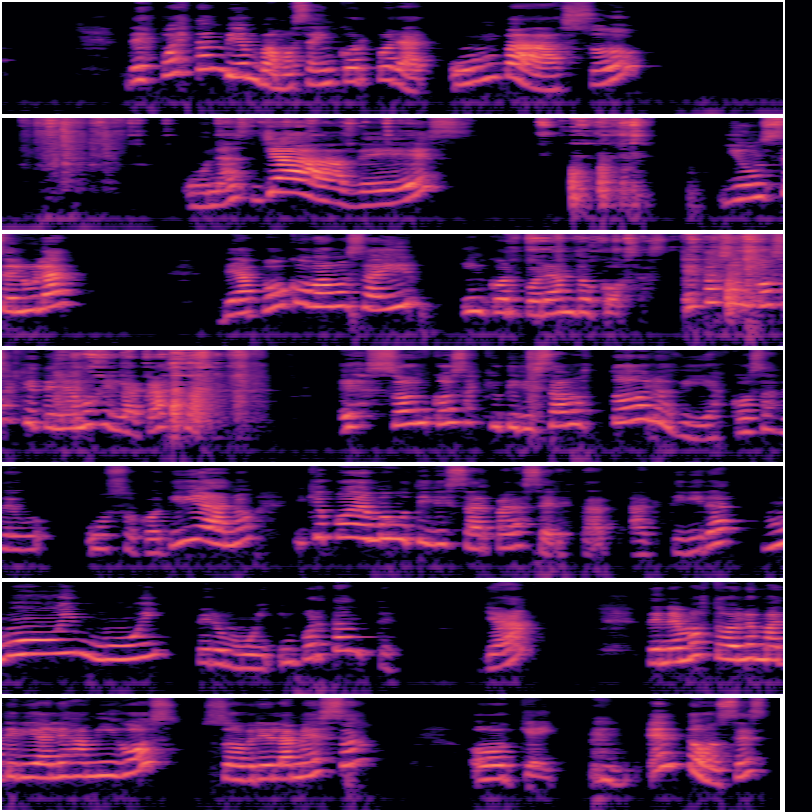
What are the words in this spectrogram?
Después también vamos a incorporar un vaso, unas llaves y un celular. De a poco vamos a ir incorporando cosas. Estas son cosas que tenemos en la casa son cosas que utilizamos todos los días, cosas de uso cotidiano y que podemos utilizar para hacer esta actividad muy, muy, pero muy importante. ¿Ya? ¿Tenemos todos los materiales, amigos, sobre la mesa? Ok, entonces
